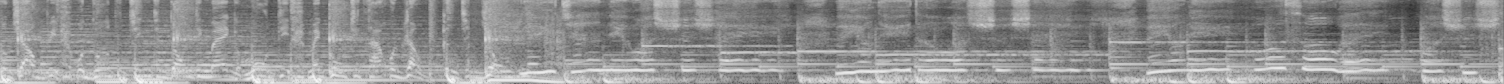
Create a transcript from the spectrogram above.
走峭壁，我独自惊天动地，没有目的，没顾忌，才会让我更加用力。没遇见你，我是谁？没有你的我是谁？没有你无所谓，我是谁？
